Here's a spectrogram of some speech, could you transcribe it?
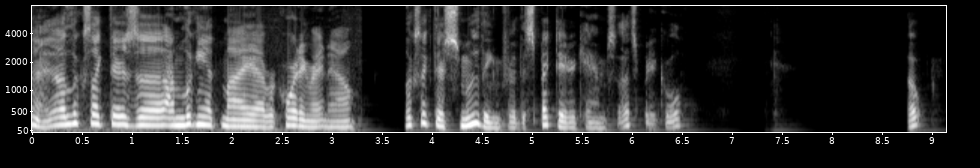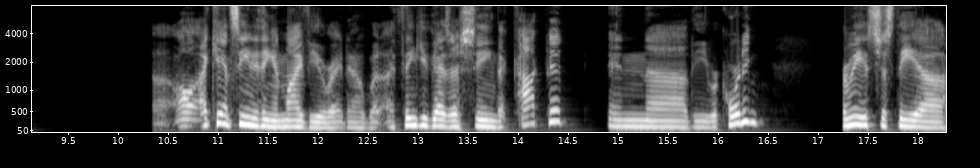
Alright, it looks like there's, uh, I'm looking at my uh, recording right now. Looks like there's smoothing for the spectator cam, so that's pretty cool. Uh, I can't see anything in my view right now, but I think you guys are seeing the cockpit in uh, the recording. For me, it's just the uh,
